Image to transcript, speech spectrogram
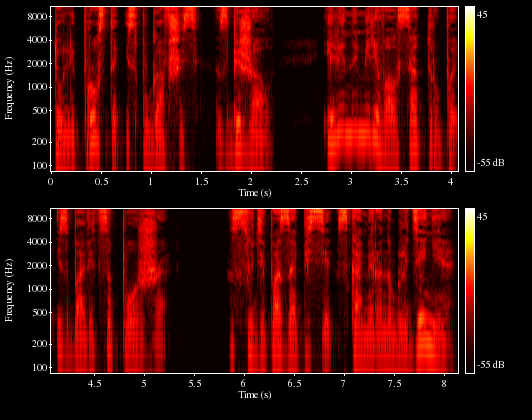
то ли просто испугавшись, сбежал. Или намеревался от трупа избавиться позже. Судя по записи с камеры наблюдения,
